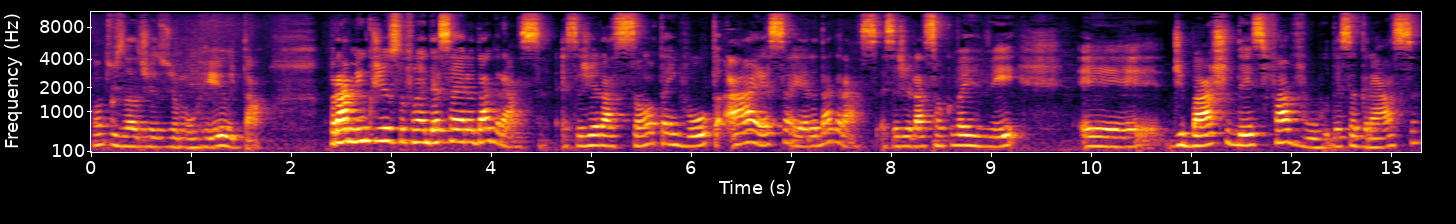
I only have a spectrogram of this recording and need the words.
Quantos anos Jesus já morreu e tal. Para mim, o que Jesus está falando é dessa era da graça. Essa geração está envolta a essa era da graça. Essa geração que vai viver é, debaixo desse favor, dessa graça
